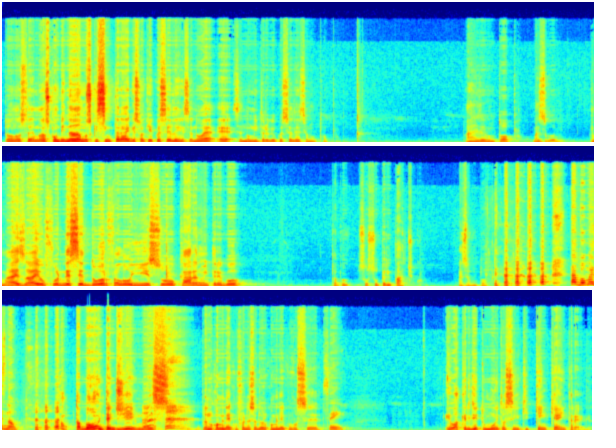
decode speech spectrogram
Então nós, temos, nós combinamos que se entregue isso aqui com excelência. Não é, é, você não me entregou com excelência, eu não topo. Ah, eu não topo. Mas, mas ai, o fornecedor falou isso, o cara não entregou. Tá bom, sou super empático, mas eu não toco. tá bom, mas não. não. Tá bom, entendi, mas eu não combinei com o fornecedor, eu combinei com você. Sim. Eu acredito muito assim, que quem quer entrega.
